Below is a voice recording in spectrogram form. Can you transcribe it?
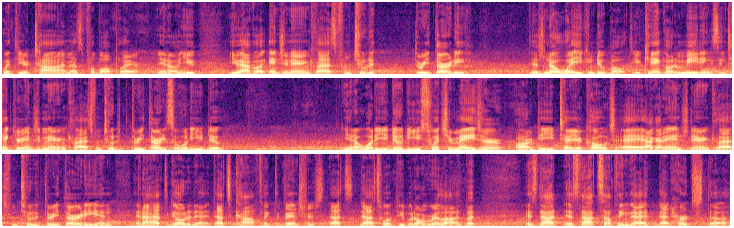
with your time as a football player. You know, you you have an engineering class from two to three thirty. There's no way you can do both. You can't go to meetings and take your engineering class from two to three thirty. So what do you do? You know, what do you do? Do you switch your major, or do you tell your coach, "Hey, I got an engineering class from two to three thirty, and and I have to go to that"? That's conflict of interest. That's that's what people don't realize. But it's not it's not something that that hurts the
